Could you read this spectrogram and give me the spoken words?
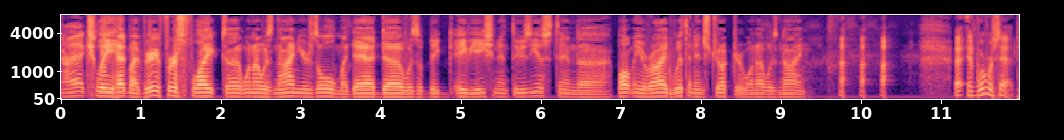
I actually had my very first flight uh, when I was nine years old. My dad uh, was a big aviation enthusiast and uh, bought me a ride with an instructor when I was nine. and where was that?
